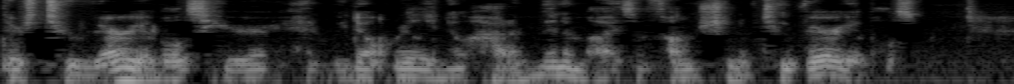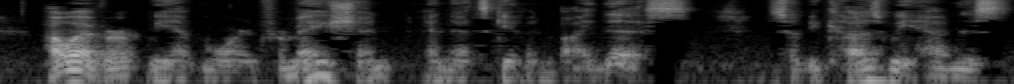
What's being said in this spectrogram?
there's two variables here, and we don't really know how to minimize a function of two variables. However, we have more information, and that's given by this. So because we have this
